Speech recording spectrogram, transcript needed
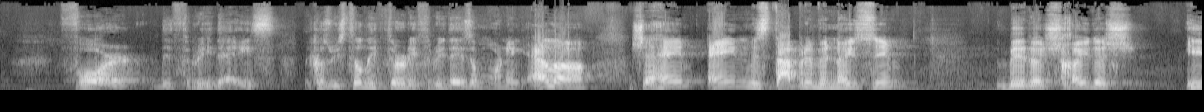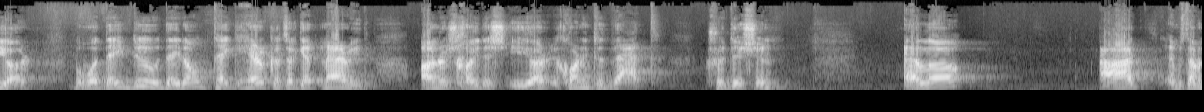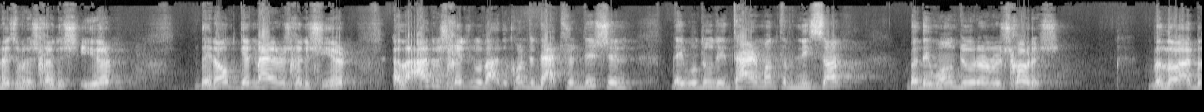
for the three days, because we still need 33 days of mourning. Ella shehem ein mistaprim v'noisim b'rosh chodesh iyar. But what they do, they don't take haircuts or get married on Rosh Chodesh Iyar, according to that tradition. Ella ad they don't get married Rosh Chodesh Iyar. Ella ad Rosh Chodesh According to that tradition, they will do the entire month of Nisan but they won't do it on Rosh Chodesh. Below Ad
